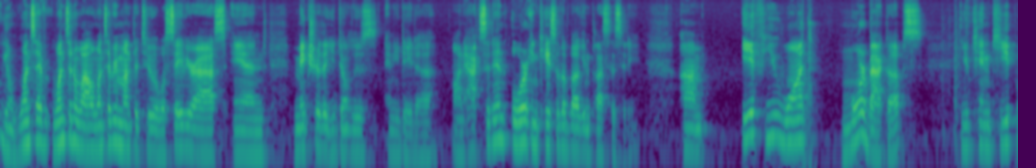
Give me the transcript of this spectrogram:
you know, once every, once in a while, once every month or two, it will save your ass and make sure that you don't lose any data on accident or in case of a bug in plasticity. Um, if you want more backups, you can keep,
